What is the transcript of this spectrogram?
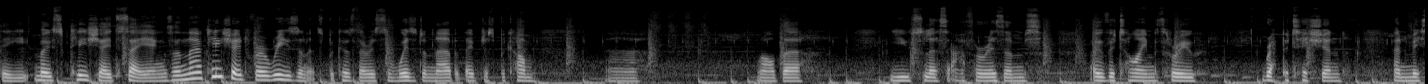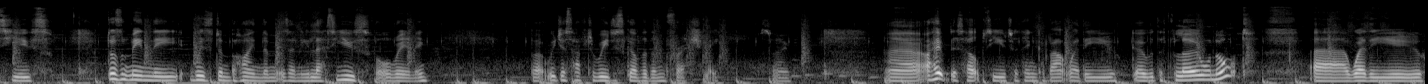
the most cliched sayings, and they're cliched for a reason. It's because there is some wisdom there, but they've just become uh, rather useless aphorisms over time through repetition and misuse. Doesn't mean the wisdom behind them is any less useful, really, but we just have to rediscover them freshly. So, uh, I hope this helps you to think about whether you go with the flow or not, uh, whether you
